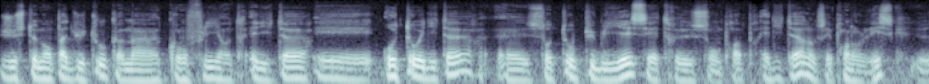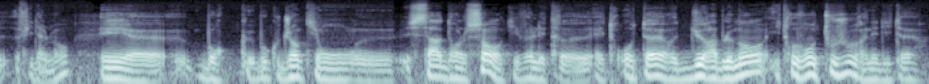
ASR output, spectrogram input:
justement pas du tout comme un conflit entre éditeur et auto-éditeur. Euh, s'auto-publier, c'est être son propre éditeur, donc c'est prendre le risque euh, finalement. Et euh, beaucoup, de gens qui ont ça dans le sang, qui veulent être, être auteurs durablement, ils trouveront toujours un éditeur.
